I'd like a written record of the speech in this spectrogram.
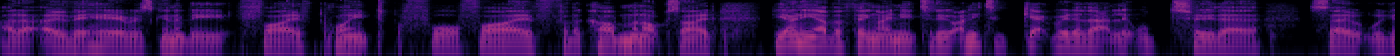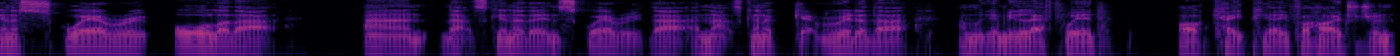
Uh, over here is going to be 5.45 for the carbon monoxide. The only other thing I need to do, I need to get rid of that little 2 there. So we're going to square root all of that. And that's going to then square root that. And that's going to get rid of that. And we're going to be left with our KPA for hydrogen.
